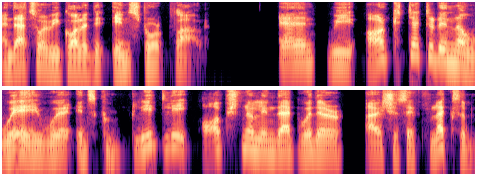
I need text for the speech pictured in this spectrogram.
And that's why we call it the in-store cloud. And we architected in a way where it's completely optional in that whether I should say flexible.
